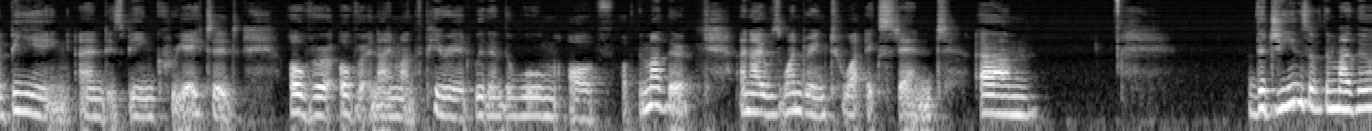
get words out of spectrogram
a being and is being created over over a nine month period within the womb of of the mother. And i was wondering to what extent um, the genes of the mother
